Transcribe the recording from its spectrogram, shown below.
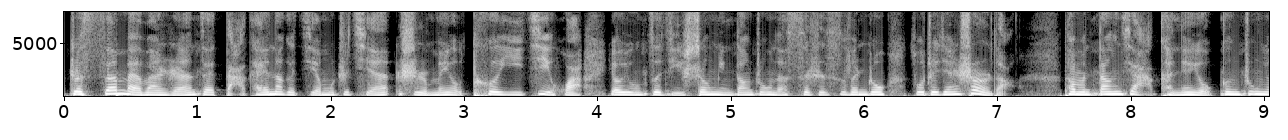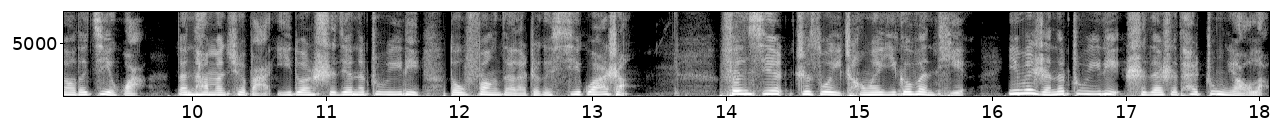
这三百万人在打开那个节目之前是没有特意计划要用自己生命当中的四十四分钟做这件事儿的。他们当下肯定有更重要的计划，但他们却把一段时间的注意力都放在了这个西瓜上。分心之所以成为一个问题。因为人的注意力实在是太重要了。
